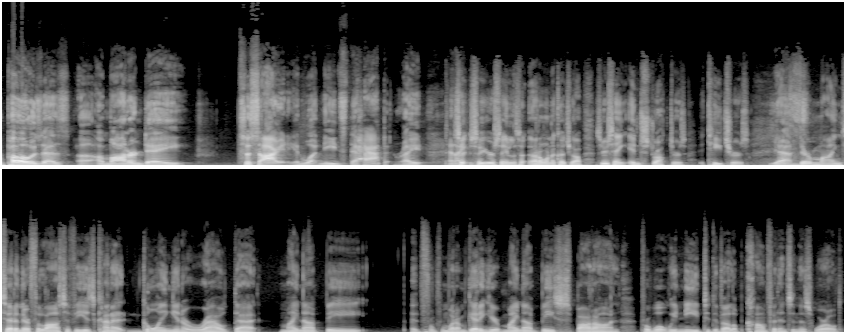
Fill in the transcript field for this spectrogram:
propose as a, modern day society and what needs to happen, right? And so, I, so, you're saying, I don't want to cut you off. So you're saying instructors, teachers, yes, their mindset and their philosophy is kind of going in a route that might not be Uh, from, from what I'm getting here, might not be spot on for what we need to develop confidence in this world.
